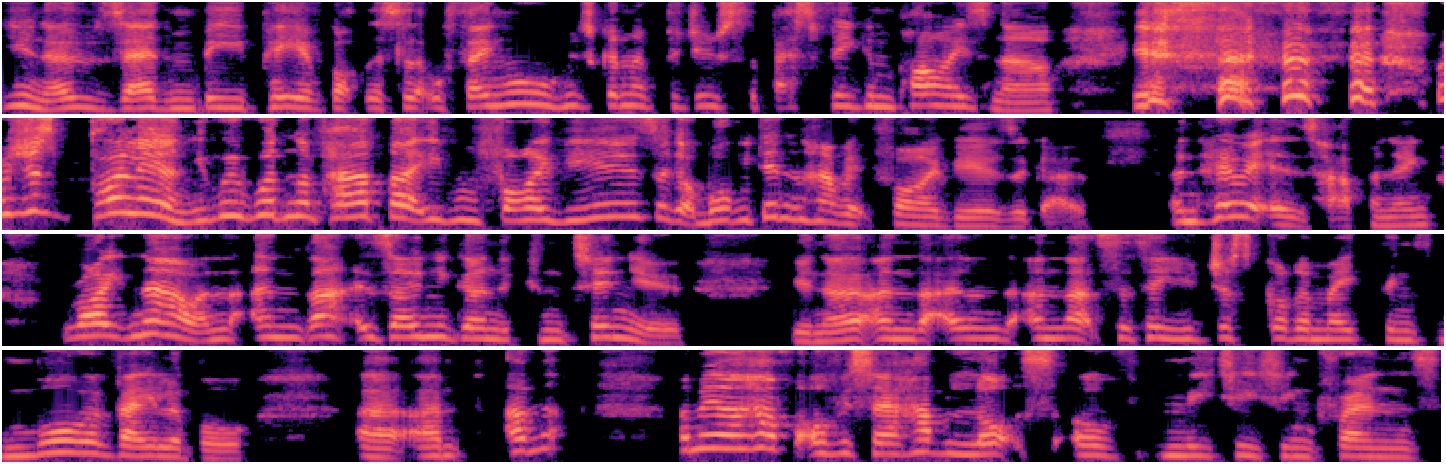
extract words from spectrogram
you know z and bp have got this little thing oh who's going to produce the best vegan pies now? Which is brilliant. We wouldn't have had that even five years ago. Well we didn't have it five years ago and here it is happening right now and and that is only going to continue you know? And and, and that's the thing you just got to make things more available uh, um, i mean i have obviously i have lots of meat eating friends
